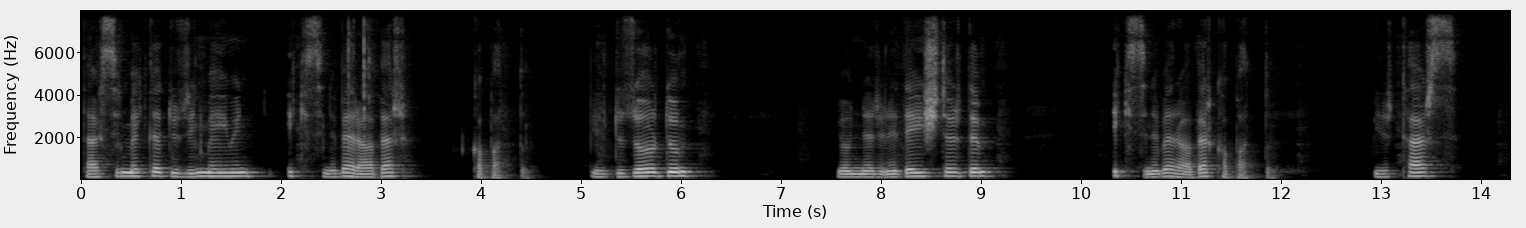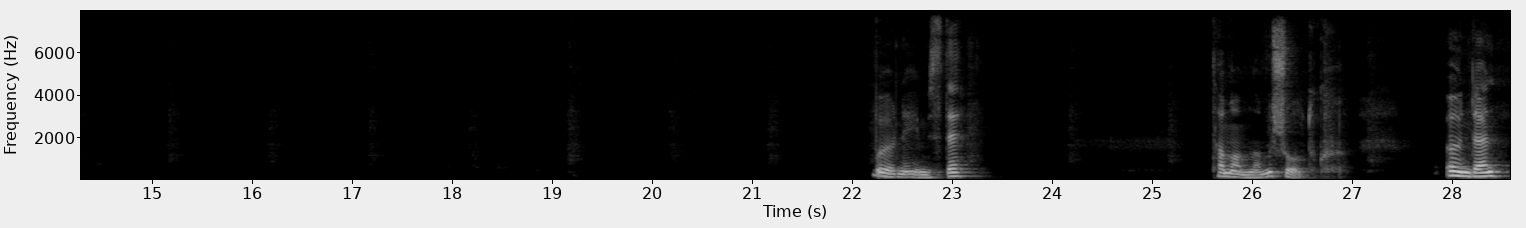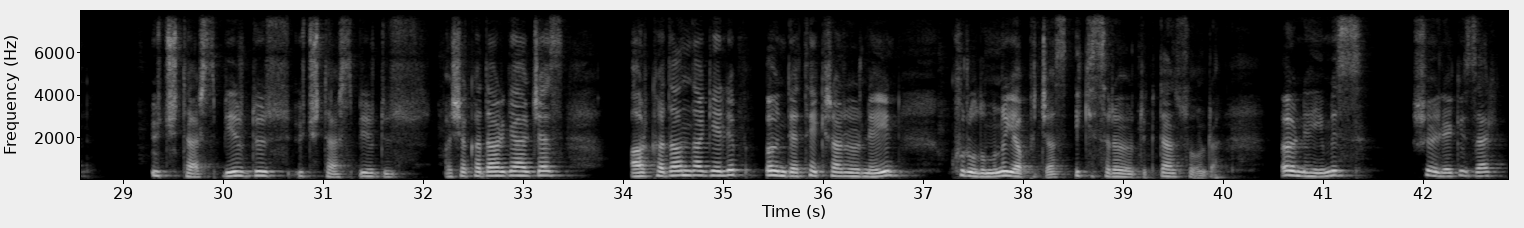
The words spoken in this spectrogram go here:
Ters ilmekle düz ilmeğimin ikisini beraber kapattım. Bir düz ördüm. Yönlerini değiştirdim. İkisini beraber kapattım. Bir ters. Bu örneğimizde tamamlamış olduk. Önden 3 ters, 1 düz, 3 ters, 1 düz başa kadar geleceğiz. Arkadan da gelip önde tekrar örneğin kurulumunu yapacağız. 2 sıra ördükten sonra. Örneğimiz şöyle güzel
